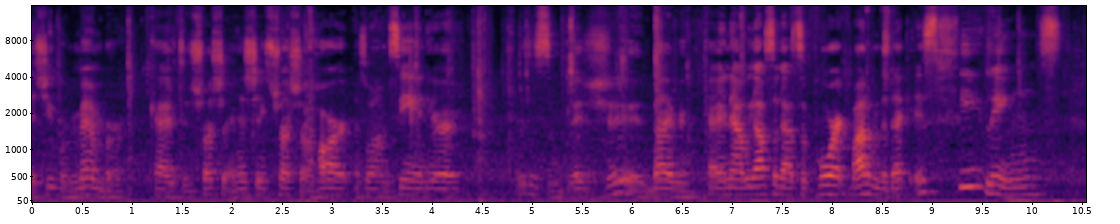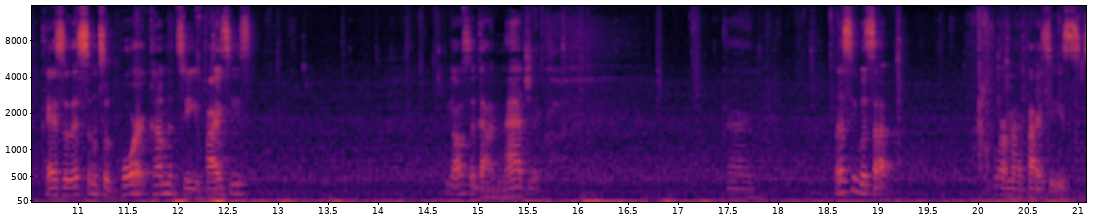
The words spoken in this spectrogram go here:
that you remember. Okay, to trust your instincts, trust your heart. That's what I'm seeing here. This is some good shit, baby. Okay, now we also got support. Bottom of the deck is feelings. Okay, so there's some support coming to you, Pisces. You also got magic. Okay. Let's see what's up for my Pisces.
